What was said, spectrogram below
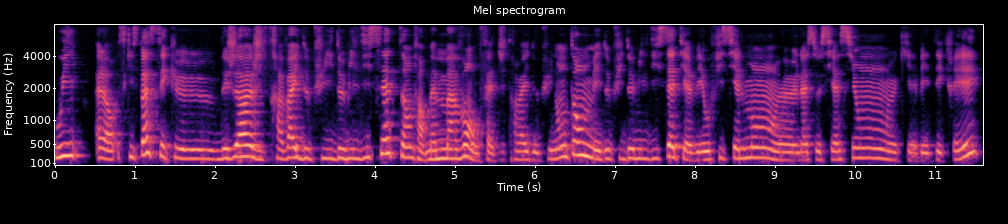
Oui. Alors, ce qui se passe, c'est que déjà, j'y travaille depuis 2017. Hein, enfin, même avant, en fait. J'y travaille depuis longtemps, mais depuis 2017, il y avait officiellement l'association qui avait été créée.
